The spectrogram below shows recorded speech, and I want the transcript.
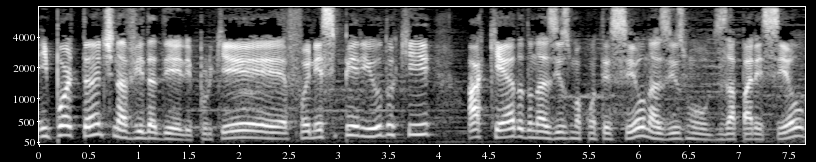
importante na vida dele, porque foi nesse período que a queda do nazismo aconteceu, o nazismo desapareceu,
